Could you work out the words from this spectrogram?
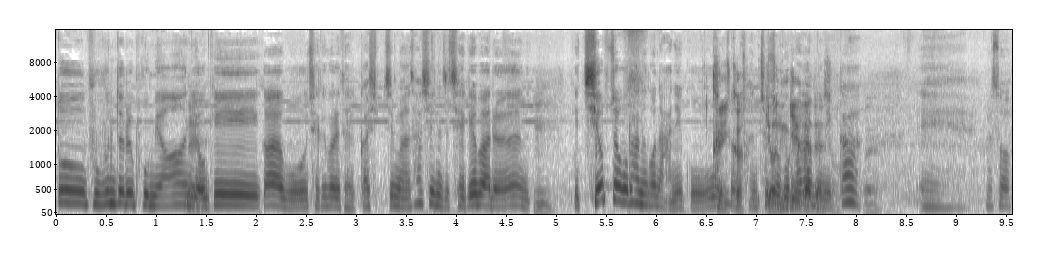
또 부분들을 보면 네. 여기가 뭐 재개발이 될까 싶지만 사실은 이제 재개발은 음. 지역적으로 하는 건 아니고 그러니까 좀 전체적으로 연계가 하다 돼서. 보니까 네. 예, 그래서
